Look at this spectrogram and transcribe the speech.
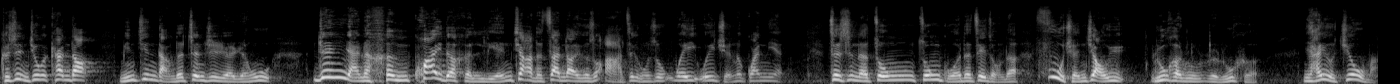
可是你就会看到，民进党的政治人人物仍然呢很快的、很廉价的站到一个说啊，这种是威威权的观念。这是呢中中国的这种的父权教育如何如如何？你还有救吗？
